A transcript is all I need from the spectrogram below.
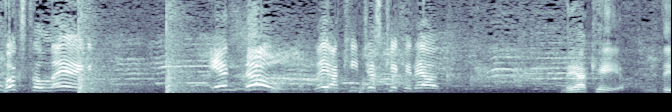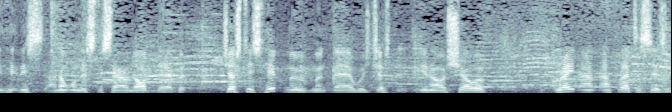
Hooks the leg. And no! Leakee just kicking out. Leakee, th- th- this, I don't want this to sound odd there, but just his hip movement there was just, you know, a show of great athleticism.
